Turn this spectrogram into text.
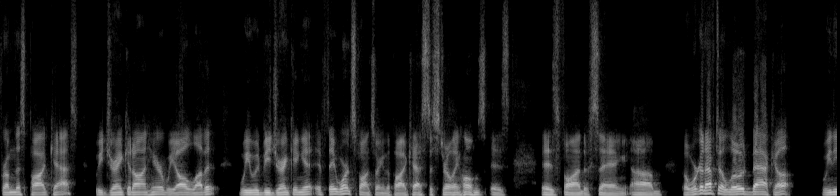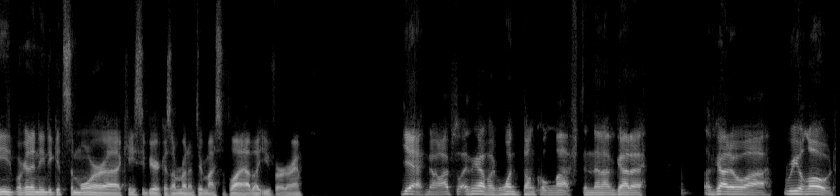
from this podcast. We drank it on here. We all love it. We would be drinking it if they weren't sponsoring the podcast, as Sterling Holmes is is fond of saying. Um, but we're gonna have to load back up. We need we're gonna need to get some more uh, KC beer because I'm running through my supply. How about you, Verderame? Yeah, no, absolutely. I think I have like one dunkel left, and then I've got to, I've got to uh, reload.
